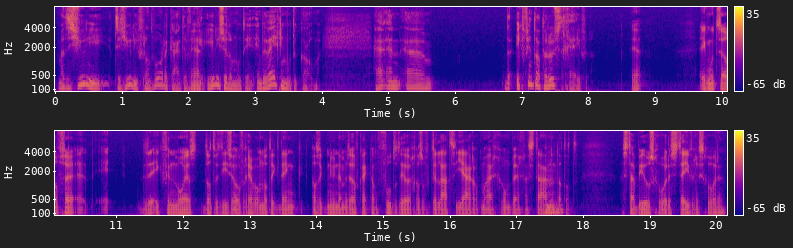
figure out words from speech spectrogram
Maar het is jullie, het is jullie verantwoordelijkheid. Ja. Jullie zullen moeten, in beweging moeten komen. Hè, en ehm, ik vind dat rust geven. Ik moet zelf zeggen, eh, de- ik vind het mooi als, dat we het hier zo over hebben. Omdat ik denk, als ik nu naar mezelf kijk, dan voelt het heel erg alsof ik de laatste jaren op mijn eigen grond ben gaan staan. Mhm. En dat dat stabiel is geworden, stevig is geworden.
